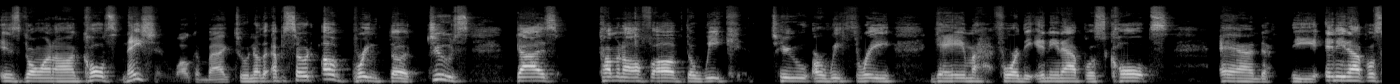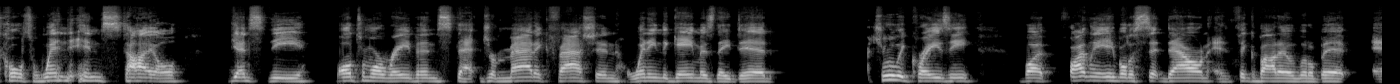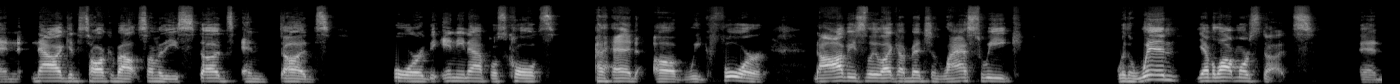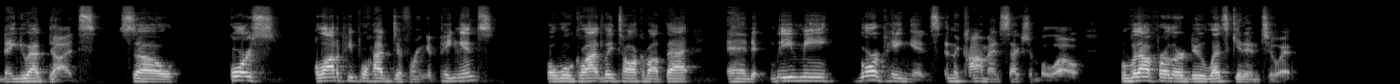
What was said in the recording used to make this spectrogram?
Is going on, Colts Nation? Welcome back to another episode of Bring the Juice. Guys, coming off of the week two or week three game for the Indianapolis Colts, and the Indianapolis Colts win in style against the Baltimore Ravens, that dramatic fashion, winning the game as they did. Truly crazy, but finally able to sit down and think about it a little bit and now I get to talk about some of these studs and duds for the Indianapolis Colts ahead of week four. Now, obviously, like I mentioned last week, with a win, you have a lot more studs, and then you have duds. So, of course, a lot of people have differing opinions, but we'll gladly talk about that and leave me your opinions in the comments section below. But without further ado, let's get into it.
